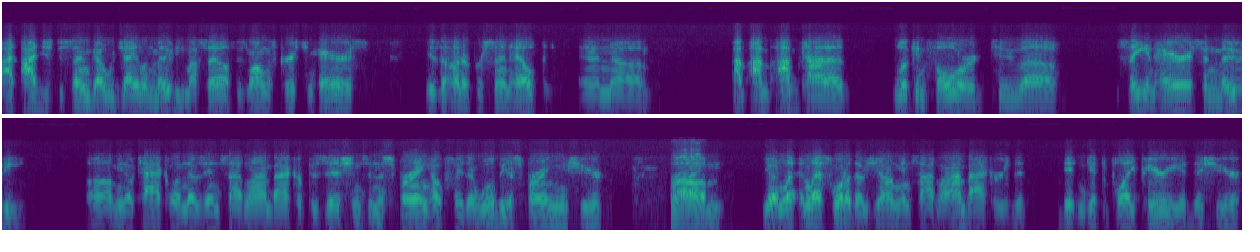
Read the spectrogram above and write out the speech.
I, I just assume go with Jaylen Moody myself as long as Christian Harris is 100% healthy. And uh, I'm, I'm, I'm kind of looking forward to uh, seeing Harris and Moody, um, you know, tackling those inside linebacker positions in the spring. Hopefully, there will be a spring this year. Right. Um, you know, unless one of those young inside linebackers that didn't get to play period this year,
